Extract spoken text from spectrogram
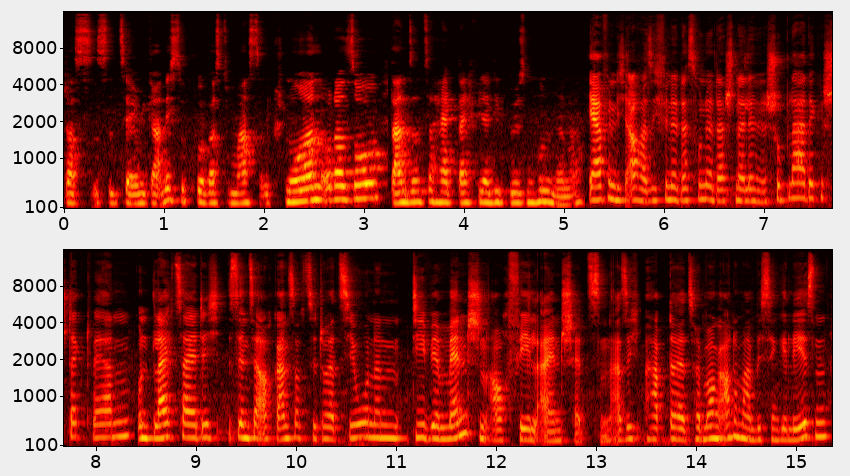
das ist jetzt ja irgendwie gar nicht so cool, was du machst und knurren oder so, dann sind sie halt gleich wieder die bösen Hunde. Ne? Ja, finde ich auch. Also ich finde, dass Hunde da schnell in eine Schublade gesteckt werden. Und gleichzeitig sind es ja auch ganz oft Situationen, die wir Menschen auch fehl einschätzen. Also ich habe da jetzt heute Morgen auch noch mal ein bisschen gelesen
